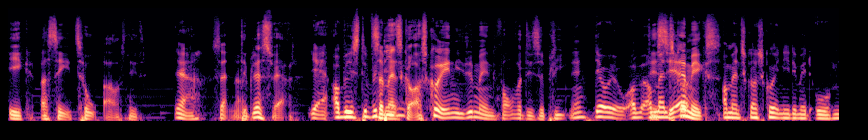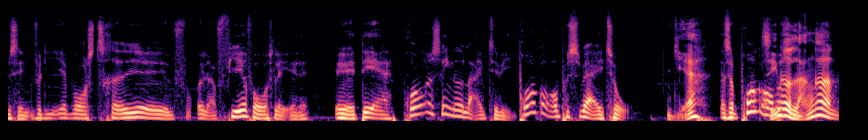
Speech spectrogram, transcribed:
ikke at se to afsnit. Ja, sandt nok. Det bliver svært. Ja, og hvis det er Så fordi... man skal også gå ind i det med en form for disciplin. Ikke? Jo, jo. Og, og, Det er man skal, og man skal også gå ind i det med et åbent sind. Fordi vores tredje, øh, eller fjerde forslag af det, øh, det er, prøv at se noget live tv. Prøv at gå over på Sverige 2. Ja, Altså prøv at gå se over noget på, langrand.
